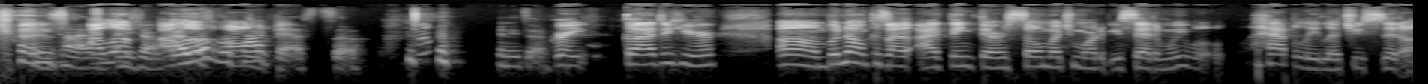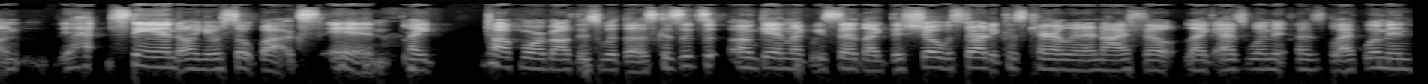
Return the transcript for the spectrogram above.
Because I love, anytime. I love, I love the podcast. So anytime. Great. Glad to hear. Um, but no, because I, I think there's so much more to be said, and we will happily let you sit on stand on your soapbox and like talk more about this with us because it's again like we said like the show was started because carolyn and i felt like as women as black women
